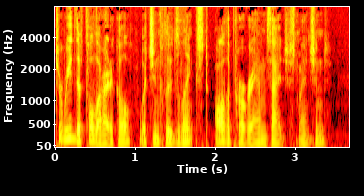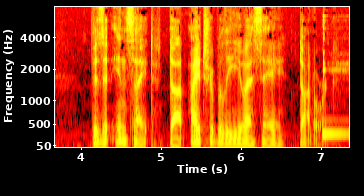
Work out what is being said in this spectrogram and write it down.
To read the full article, which includes links to all the programs I just mentioned, visit insight.ieeeusa.org.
